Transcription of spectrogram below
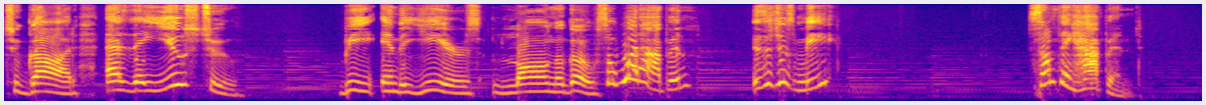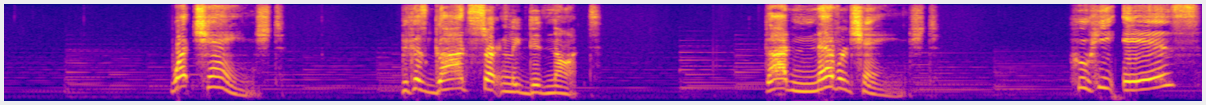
to God as they used to be in the years long ago. So, what happened? Is it just me? Something happened. What changed? Because God certainly did not. God never changed. Who He is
